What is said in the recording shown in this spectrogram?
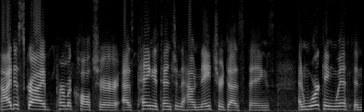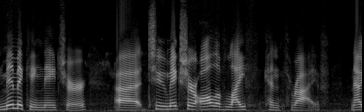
Now, I describe permaculture as paying attention to how nature does things and working with and mimicking nature uh, to make sure all of life can thrive. Now,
